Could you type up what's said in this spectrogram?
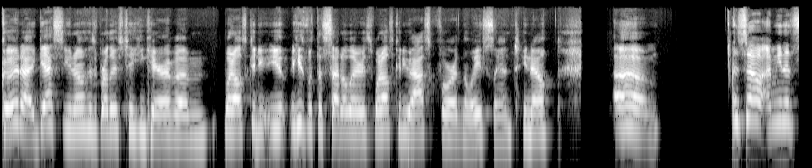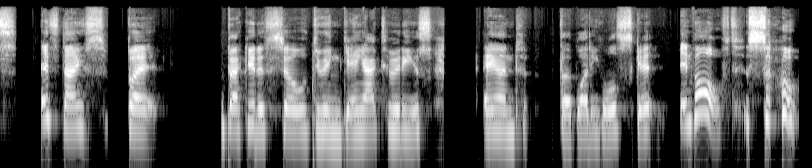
good, I guess. You know, his brother's taking care of him. What else could you? you he's with the settlers. What else could you ask for in the wasteland? You know. Um. So I mean, it's it's nice, but Beckett is still doing gang activities, and the Blood Eagles get involved. So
